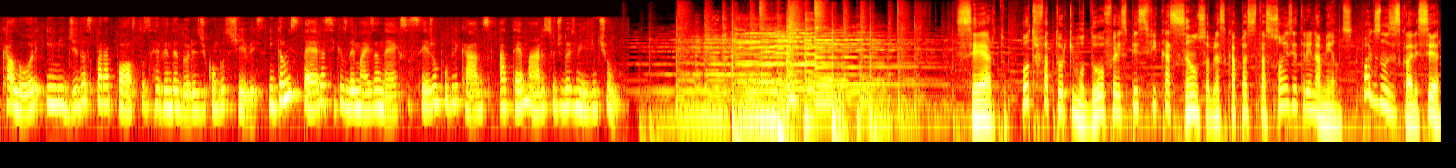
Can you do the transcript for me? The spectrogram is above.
calor e medidas para postos revendedores de combustíveis. Então espera-se que os demais anexos sejam publicados até março de 2021. Certo. Outro fator que mudou foi a especificação sobre as capacitações e treinamentos. Podes nos esclarecer?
